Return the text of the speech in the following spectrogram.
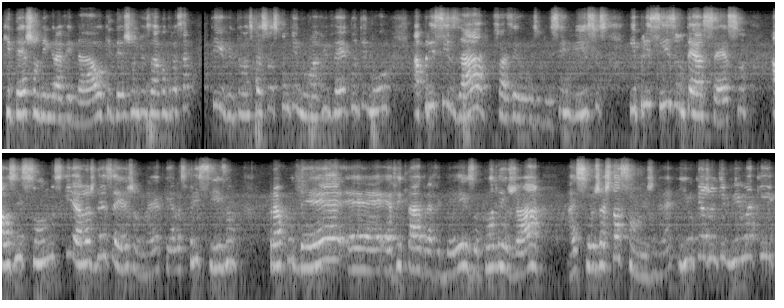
que deixam de engravidar ou que deixam de usar contraceptivo. Então, as pessoas continuam a viver, continuam a precisar fazer uso dos serviços e precisam ter acesso aos insumos que elas desejam, né, que elas precisam para poder é, evitar a gravidez ou planejar as suas gestações, né? E o que a gente viu é que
